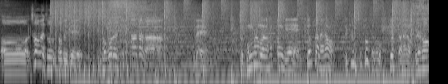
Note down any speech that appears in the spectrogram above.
어, 처음에 저, 저도 이제 저거를 쓸까 하다가, 네. 저 동물 모양 했던 게 귀엽잖아요. 일단 첫 번째로 귀엽잖아요. 그래서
